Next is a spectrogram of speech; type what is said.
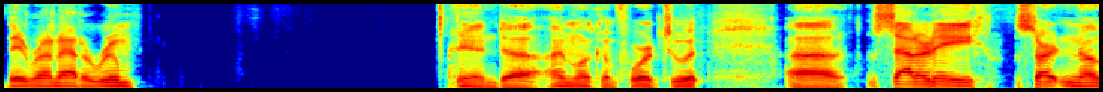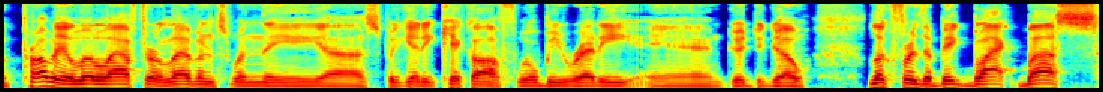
they run out of room. And uh, i'm looking forward to it. Uh, saturday starting uh, probably a little after 11's when the uh, spaghetti kickoff will be ready and good to go. Look for the big black bus.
